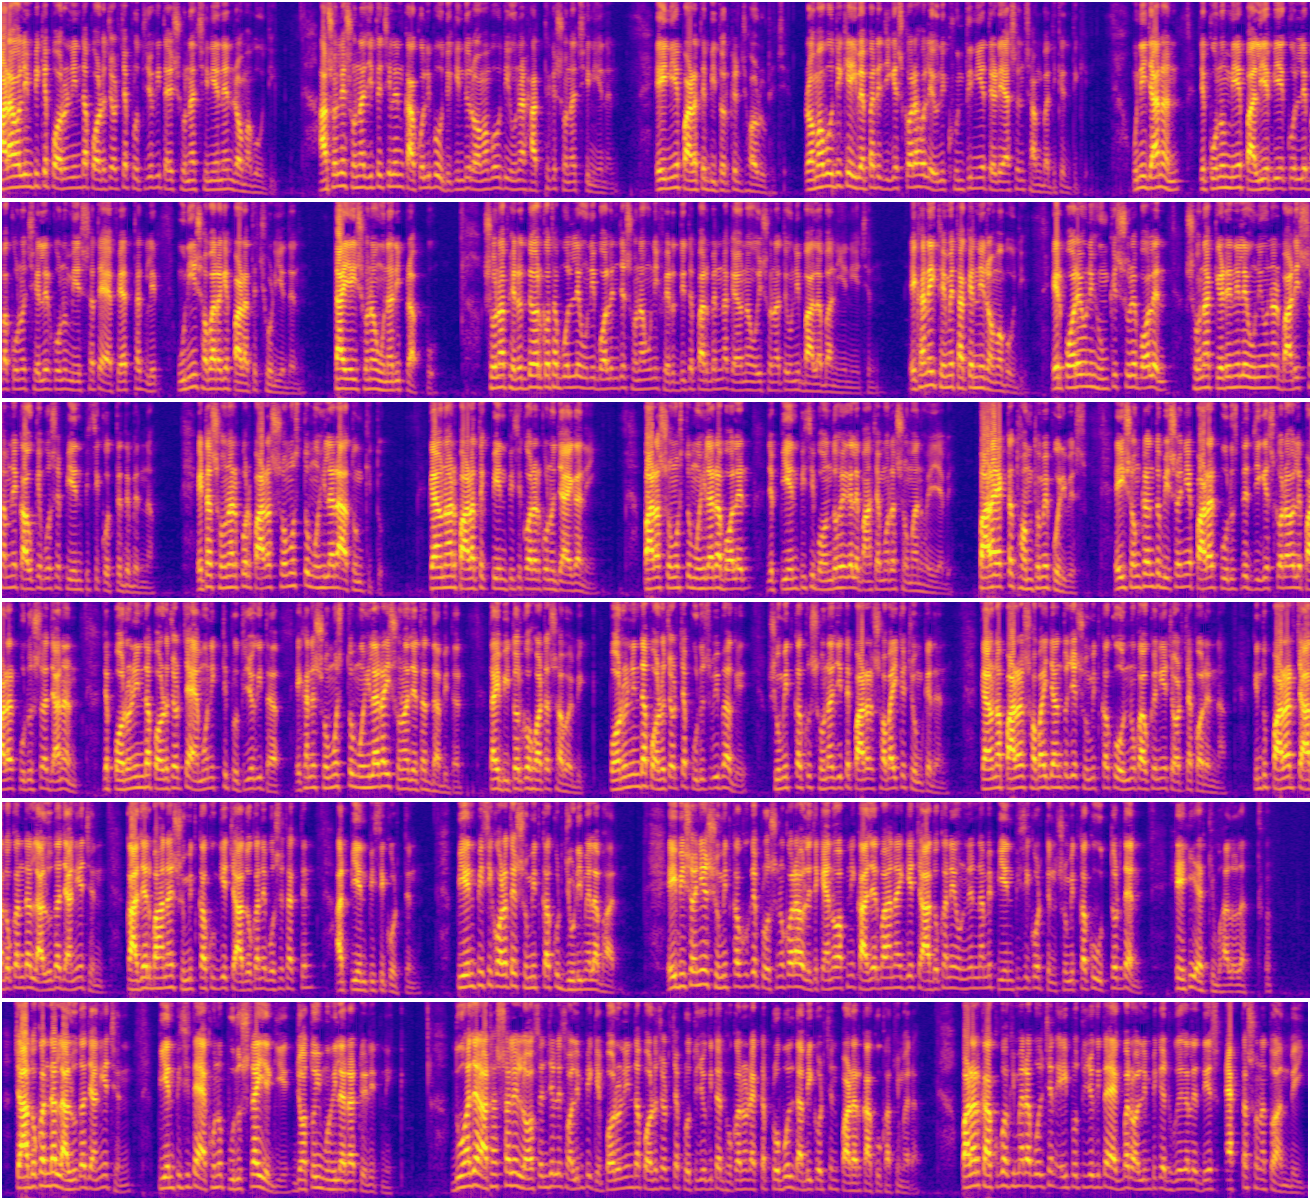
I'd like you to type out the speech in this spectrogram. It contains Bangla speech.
পাড়া অলিম্পিকে পরনিন্দা পরচর্চা প্রতিযোগিতায় সোনা ছিনিয়ে নেন রমা বৌদি। আসলে সোনা জিতেছিলেন কাকলি বৌদি, কিন্তু রমা বৌদি ওনার হাত থেকে সোনা ছিনিয়ে নেন। এই নিয়ে পাড়াতে বিতর্কের ঝড় উঠেছে। রমা বৌদিকে এই ব্যাপারে জিজ্ঞেস করা হলে উনি খুন্তি নিয়ে তেড়ে আসেন সাংবাদিকের দিকে। উনি জানান যে, কোনো মেয়ে পালিয়ে বিয়ে করলে বা কোনো ছেলের কোনো মেয়ের সাথে অ্যাফেয়ার থাকলে উনিই সবার আগে পাড়াতে ছড়িয়ে দেন। তাই এই সোনা উনারই প্রাপ্য। সোনা ফেরত দেওয়ার কথা বললে উনি বলেন যে, সোনা উনি ফেরত দিতে পারবেন না, কেননা ওই সোনাতে উনি বালা বানিয়ে নিয়েছেন। এখানেই থেমে থাকেননি রমা বৌদি। এরপরে উনি হুমকির সুরে বলেন, সোনা কেড়ে নিলে উনি ওনার বাড়ির সামনে কাউকে বসে পিএনপিসি করতে দেবেন না। এটা শোনার পর পাড়ার সমস্ত মহিলারা আতঙ্কিত। কেননা আর পাড়াতে পিএনপিসি করার কোনো জায়গা নেই। পাড়ার সমস্ত মহিলারা বলেন যে পিএনপিসি বন্ধ হয়ে গেলে বাঁচা মরা সমান হয়ে যাবে। পাড়ায় একটা থমথমে পরিবেশ। এই সংক্রান্ত বিষয় নিয়ে পাড়ার পুরুষদের জিজ্ঞেস করা হলে পাড়ার পুরুষরা জানান যে, পরনিন্দা পরচর্চা এমন একটি প্রতিযোগিতা, এখানে সমস্ত মহিলারাই সোনা জেতার দাবিদার। তাই বিতর্ক হওয়াটা স্বাভাবিক। পরনিন্দা পরচর্চা পুরুষ বিভাগে সুমিত কাকু সোনা জিতে পাড়ার সবাইকে চমকে দেন। কেননা পাড়ার সবাই জানতো যে সুমিত কাকু অন্য কাউকে নিয়ে চর্চা করেন না। কিন্তু পাড়ার চা দোকানদার লালুদা জানিয়েছেন, কাজের বাহানায় সুমিত কাকু গিয়ে চা দোকানে বসে থাকতেন আর পিএনপিসি করতেন। পিএনপিসি করাতে সুমিত কাকুর জুড়ি মেলা ভার। এই বিষয় নিয়ে সুমিত কাকুকে প্রশ্ন করা হলে যে, কেন আপনি কাজের বাহানায় গিয়ে চা দোকানে অন্যের নামে পিএনপিসি করতেন? সুমিত কাকু উত্তর দেন, এই আর কি ভালো লাগতো। চা দোকানদার লালুদা জানিয়েছেন পিএনপিসিতে এখনও পুরুষরাই এগিয়ে, যতই মহিলারা ক্রেডিট নিক। দু হাজার আঠাশ সালে লস অ্যাঞ্জেলেস অলিম্পিকে পরনিন্দা পরচর্চা প্রতিযোগিতা ঢোকানোর একটা প্রবল দাবি করছেন পাড়ার কাকু কাকিমারা। পাড়ার কাকু কাকিমারা বলছেন, এই প্রতিযোগিতা একবার অলিম্পিকে ঢুকে গেলে দেশ একটা সোনা তো আনবেই।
